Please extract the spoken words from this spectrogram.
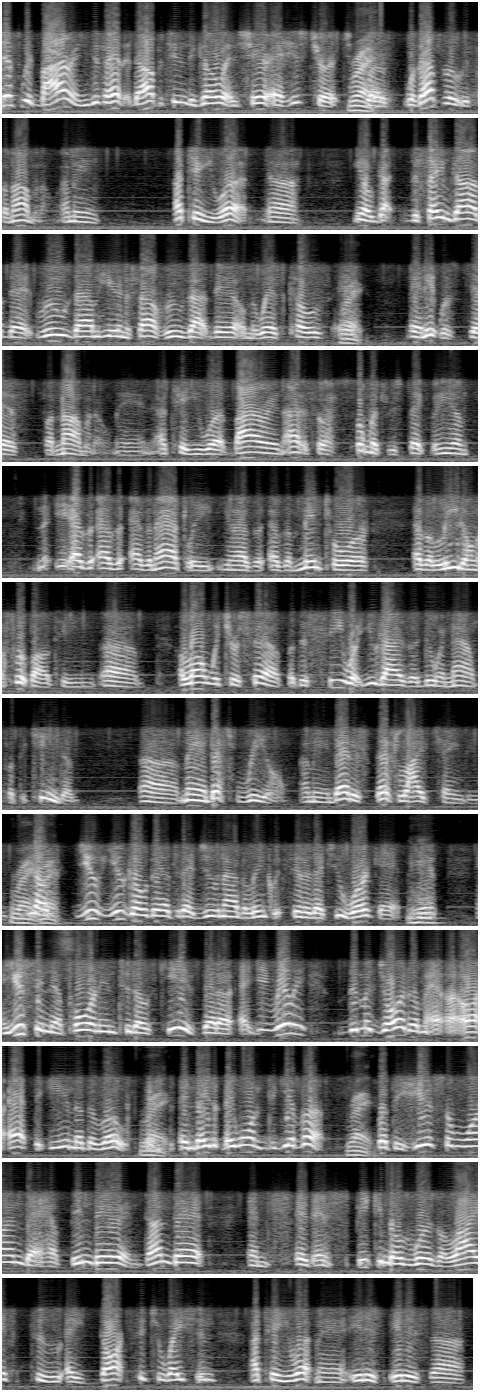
just with Byron, just had the opportunity to go and share at his church Right. was was absolutely phenomenal. I mean, I tell you what, uh, you know, got, the same God that rules down here in the South rules out there on the West Coast, and, Right. and it was just phenomenal, man. I tell you what, Byron, I so have so much respect for him as as as an athlete, you know, as a as a mentor, as a lead on a football team, um, along with yourself. But to see what you guys are doing now for the kingdom, uh, man, that's real. I mean, that is that's life changing. Right, You know, right. you you go there to that juvenile delinquent center that you work at, Mm-hmm. man, and you're sitting there pouring into those kids that are you really the majority of them are- are at the end of the road, Right. And, and they they wanted to give up. Right. But to hear someone that have been there and done that, and and, and speaking those words of life to a dark situation, I tell you what, man, it is it is. Uh,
